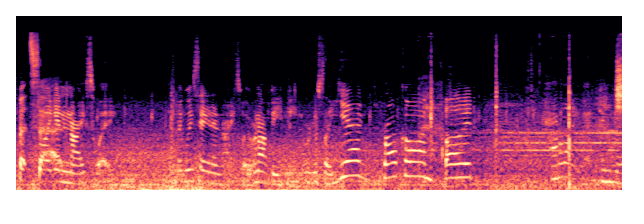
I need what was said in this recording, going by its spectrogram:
but sad. Like in a nice way. Like we say it in a nice way. We're not being mean. We're just like, yeah, rock on, bud. How do I do this?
